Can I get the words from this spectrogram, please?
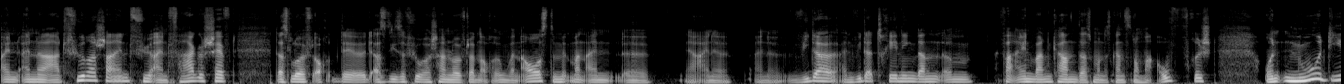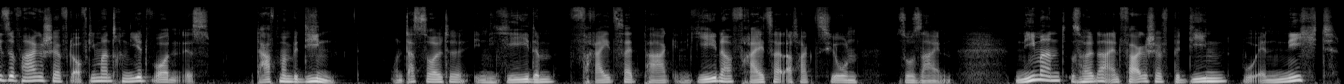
ein, eine Art Führerschein für ein Fahrgeschäft. Das läuft auch, also dieser Führerschein läuft dann auch irgendwann aus, damit man ein, äh, ja, eine, eine Wieder, ein Wiedertraining dann ähm, vereinbaren kann, dass man das Ganze nochmal auffrischt. Und nur diese Fahrgeschäfte, auf die man trainiert worden ist, darf man bedienen. Und das sollte in jedem Freizeitpark, in jeder Freizeitattraktion so sein. Niemand sollte ein Fahrgeschäft bedienen, wo er nicht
